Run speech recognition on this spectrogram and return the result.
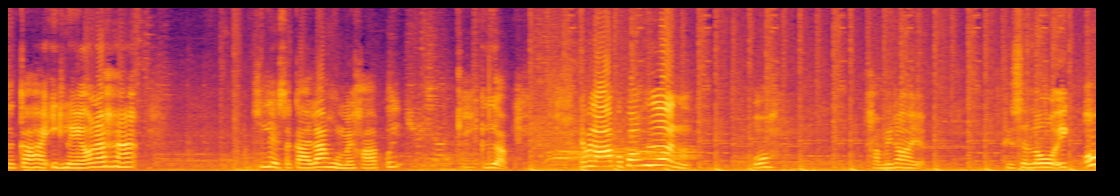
สกายอีกแล้วนะฮะ ชิลเลสกายล่างหัวไหมครับเฮ้ย เกือบได้เวลาปกป้องเพื่อน โอ้ทำไม่ได้อะติสโลอีก โอ้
